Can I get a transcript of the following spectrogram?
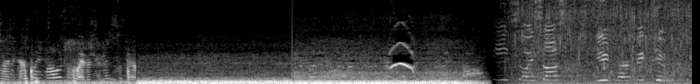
Controls are in airplane mode. Flight attendants prepare. soy sauce, dude, perfect too.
